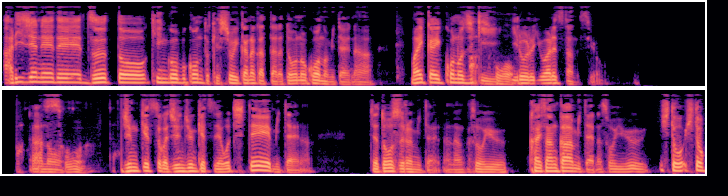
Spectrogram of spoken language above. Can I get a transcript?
アリジェネでずっとキングオブコント決勝行かなかったらどうのこうのみたいな、毎回この時期いろいろ言われてたんですよ。ああのそうなんだ。準決とか準々決で落ちて、みたいな。じゃあどうするみたいな。なんかそういう、解散かみたいな、そういう、人、人、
